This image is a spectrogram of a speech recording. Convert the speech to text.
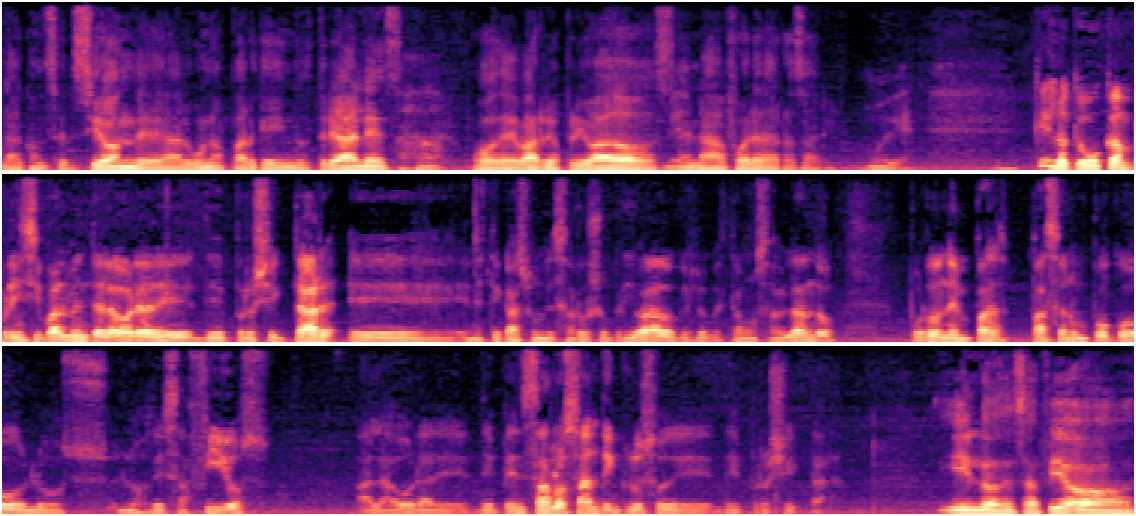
la concepción de algunos parques industriales o de barrios privados en las afueras de Rosario. Muy bien. ¿Qué es lo que buscan principalmente a la hora de, proyectar, eh, en este caso un desarrollo privado, que es lo que estamos hablando? Por dónde pasan un poco los, los desafíos a la hora de, pensarlos antes incluso de, proyectar. Y los desafíos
